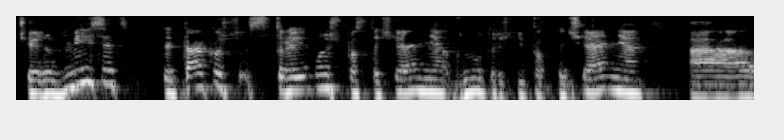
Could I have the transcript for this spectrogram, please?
через місяць, ти також стримуєш постачання, внутрішнє постачання а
